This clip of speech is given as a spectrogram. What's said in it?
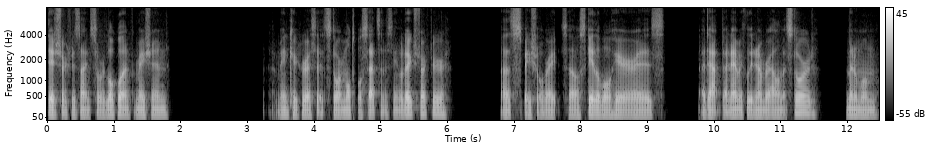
Data structure designed to store local information. Main characteristic store multiple sets in a single data structure. Uh, that's spatial, right? So scalable here is adapt dynamically to number of elements stored, minimum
